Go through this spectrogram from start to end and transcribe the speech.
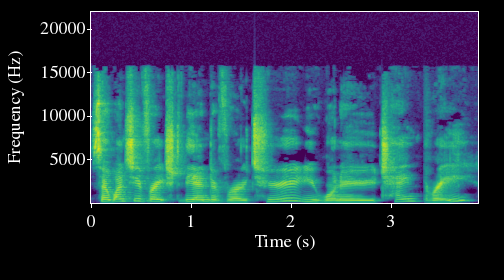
So once you've reached the end of row two, you want to chain three,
